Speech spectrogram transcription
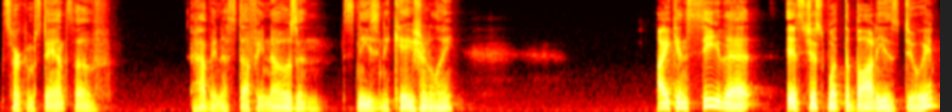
circumstance of having a stuffy nose and sneezing occasionally, I can see that it's just what the body is doing.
